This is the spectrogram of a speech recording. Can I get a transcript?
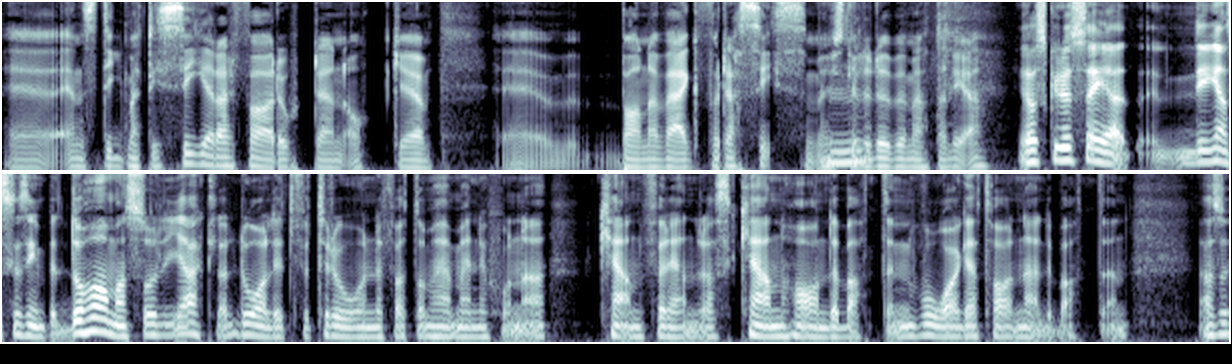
eh en stigmatiserar förorten och eh, eh, bana väg för rasism. Hur skulle mm. du bemöta det? Jag skulle säga att det är ganska simpelt. Då har man så jäkla dåligt förtroende för att de här människorna kan förändras, kan ha debatten, våga ta den här debatten. Alltså,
